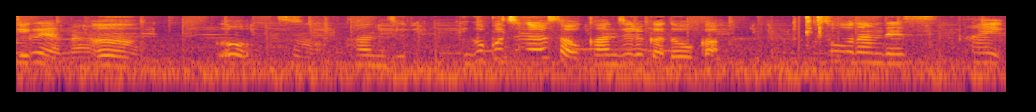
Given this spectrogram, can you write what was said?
リングやな、うん。をその感じる。居心地の良さを感じるかどうか。相談です。はい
